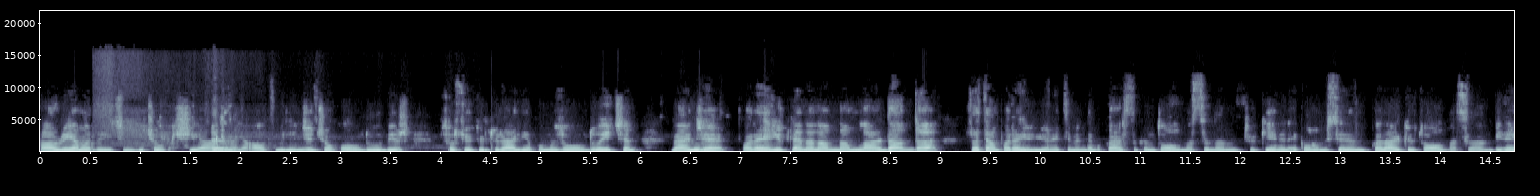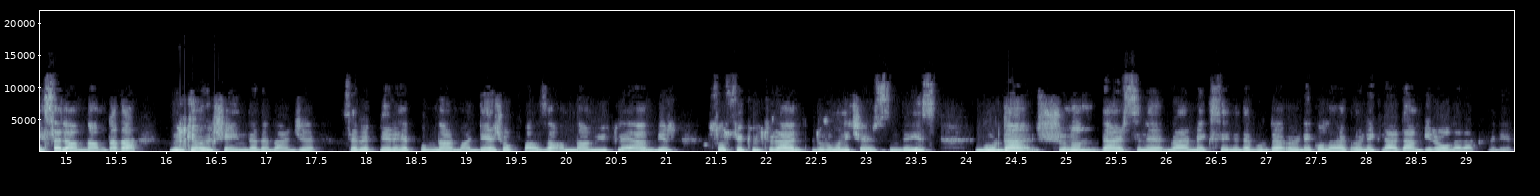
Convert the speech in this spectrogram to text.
kavrayamadığı için birçok kişi yani evet. hani alt bilincin çok olduğu bir sosyokültürel yapımız olduğu için bence evet. paraya yüklenen anlamlardan da zaten para yönetiminde bu kadar sıkıntı olmasının, Türkiye'nin ekonomisinin bu kadar kötü olmasının bireysel anlamda da ülke ölçeğinde de bence sebepleri hep bunlar. Maddeye çok fazla anlam yükleyen bir sosyokültürel durumun içerisindeyiz. Burada şunun dersini vermek seni de burada örnek olarak, örneklerden biri olarak hani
